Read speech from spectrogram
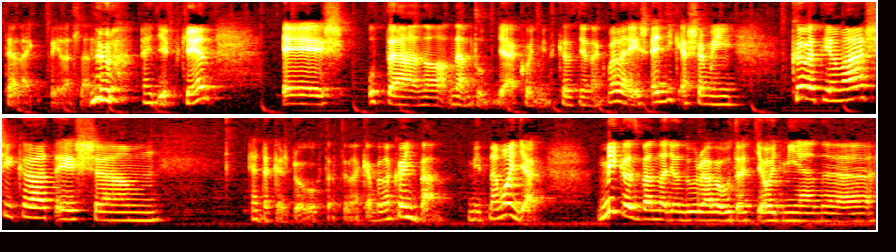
Tényleg véletlenül egyébként. És utána nem tudják, hogy mit kezdjenek vele, és egyik esemény követi a másikat, és um, érdekes dolgok történnek ebben a könyvben. Mit nem mondjak? Miközben nagyon durva bemutatja, hogy milyen uh,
